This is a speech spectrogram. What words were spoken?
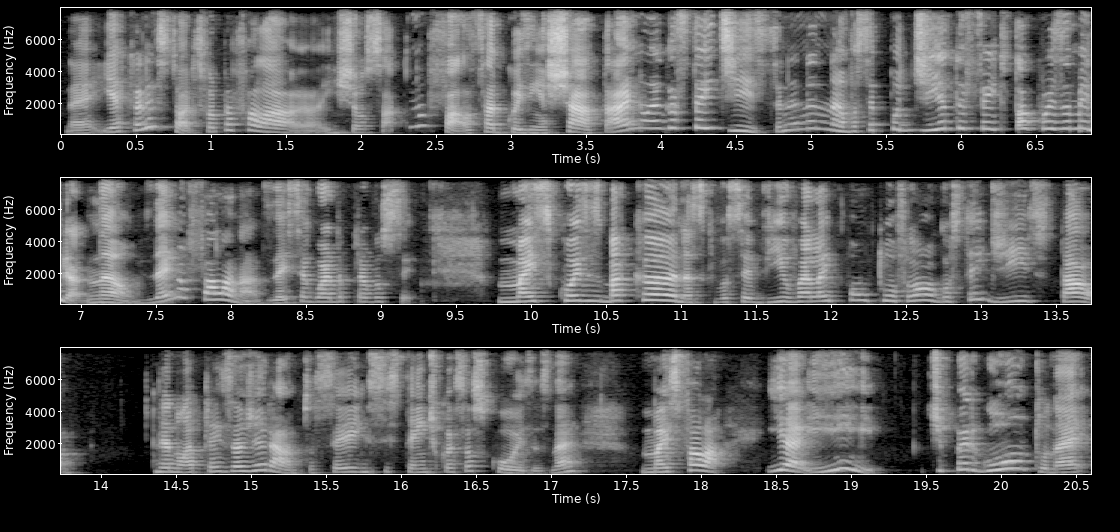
né? E é aquela história, se for pra falar, encher o saco, não fala, sabe, coisinha chata? Ai, não, eu gostei disso. Não, não, não, você podia ter feito tal coisa melhor. Não, daí não fala nada, daí você guarda pra você. Mas coisas bacanas que você viu, vai lá e pontua, fala, ó, oh, gostei disso, tal? Não é para exagerar, não precisa ser insistente com essas coisas, né? Mas falar. E aí, te pergunto, né?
